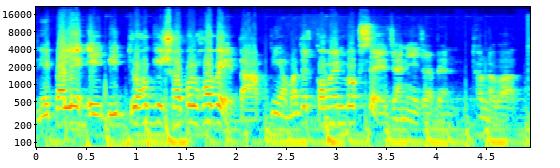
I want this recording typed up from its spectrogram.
নেপালে এই বিদ্রোহ কি সফল হবে তা আপনি আমাদের কমেন্ট বক্সে জানিয়ে যাবেন। ধন্যবাদ।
